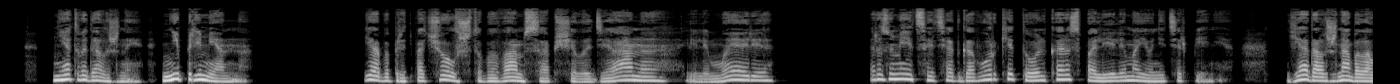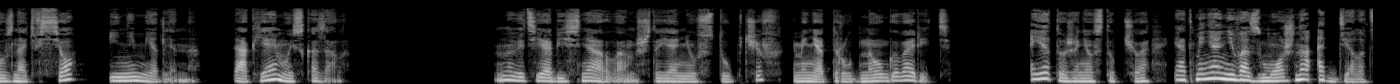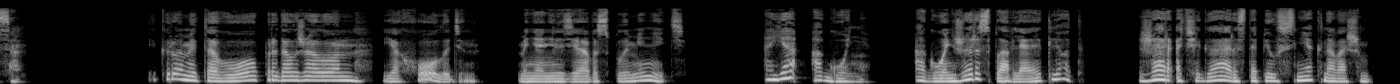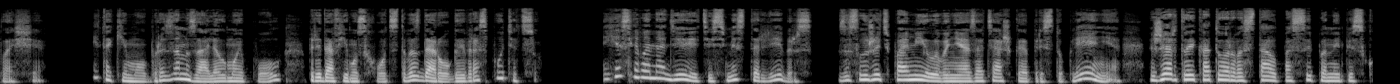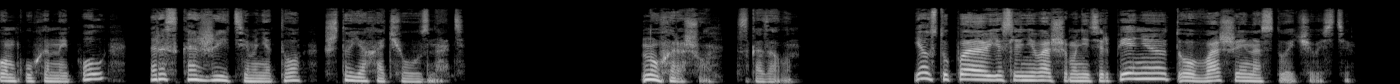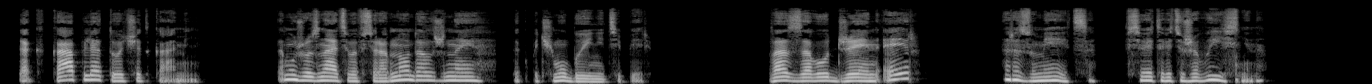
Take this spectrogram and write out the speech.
Нет, вы должны, непременно. Я бы предпочел, чтобы вам сообщила Диана или Мэри. Разумеется, эти отговорки только распалили мое нетерпение. Я должна была узнать все и немедленно. Так я ему и сказала. Но ведь я объяснял вам, что я неуступчив, меня трудно уговорить. Я тоже неуступчива, и от меня невозможно отделаться. И кроме того, продолжал он, я холоден, меня нельзя воспламенить. А я огонь. Огонь же расплавляет лед. Жар очага растопил снег на вашем плаще и таким образом залил мой пол, придав ему сходство с дорогой в распутицу. Если вы надеетесь, мистер Риверс, заслужить помилование за тяжкое преступление, жертвой которого стал посыпанный песком кухонный пол, расскажите мне то, что я хочу узнать. «Ну, хорошо», — сказал он. «Я уступаю, если не вашему нетерпению, то вашей настойчивости. Так капля точит камень. К тому же узнать вы все равно должны, так почему бы и не теперь? Вас зовут Джейн Эйр? Разумеется, все это ведь уже выяснено.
